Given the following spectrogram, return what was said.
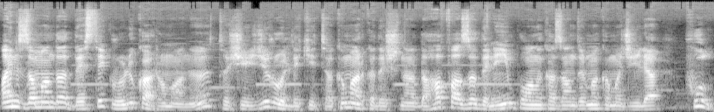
Aynı zamanda destek rolü kahramanı taşıyıcı roldeki takım arkadaşına daha fazla deneyim puanı kazandırmak amacıyla pull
